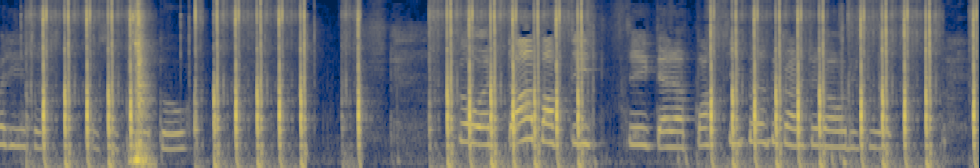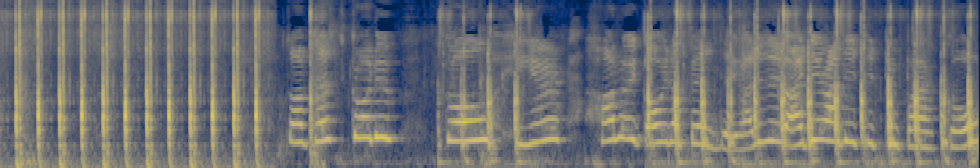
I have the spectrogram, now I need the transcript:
I bet here's a, a go. Go on top of these things that are possible because I know how to it. So I'm just to go here. How do I go in a building? I didn't. I I need to do parkour.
